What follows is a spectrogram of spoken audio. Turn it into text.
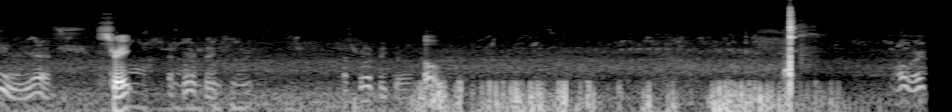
Oh yes, Straight. that's perfect. That's perfect though. Oh, That'll work.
